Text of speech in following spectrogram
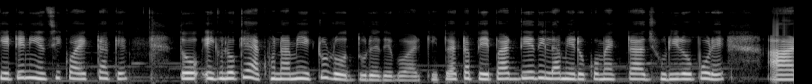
কেটে নিয়েছি কয়েকটাকে। তো এগুলোকে এখন আমি একটু রোদ দূরে দেবো আর কি। তো একটা পেপার দিয়ে দিলাম এরকম একটা ঝুড়ির ওপরে আর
